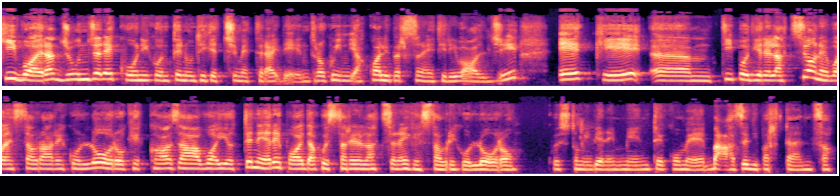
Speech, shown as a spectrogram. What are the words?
chi vuoi raggiungere con i contenuti che ci metterai dentro, quindi a quali persone ti rivolgi e che ehm, tipo di relazione vuoi instaurare con loro, che cosa vuoi ottenere poi da questa relazione che instauri con loro. Questo mi viene in mente come base di partenza.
